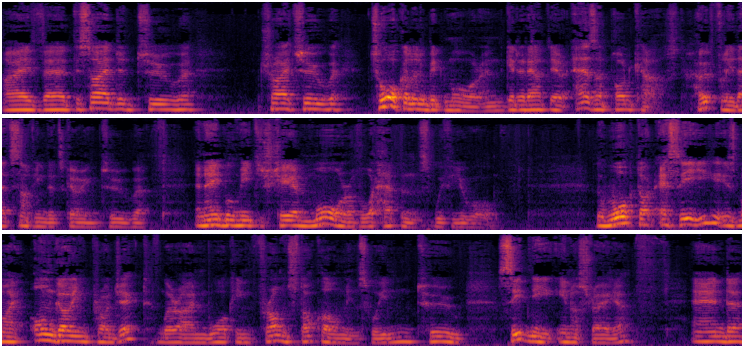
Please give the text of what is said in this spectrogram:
I've uh, decided to uh, try to talk a little bit more and get it out there as a podcast. Hopefully, that's something that's going to uh, enable me to share more of what happens with you all. The walk.se is my ongoing project where I'm walking from Stockholm in Sweden to Sydney in Australia. And uh,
